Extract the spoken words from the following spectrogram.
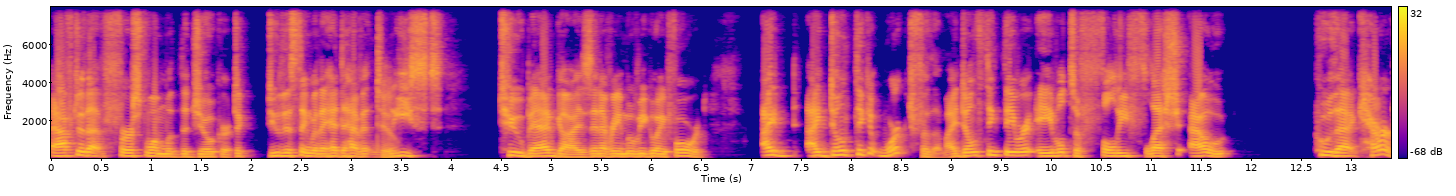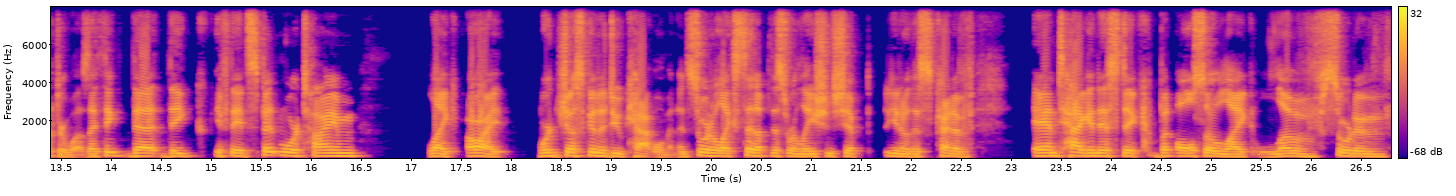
after that first one with the Joker to do this thing where they had to have at Two. least two bad guys in every movie going forward. I I don't think it worked for them. I don't think they were able to fully flesh out who that character was. I think that they if they had spent more time like all right, we're just going to do Catwoman and sort of like set up this relationship, you know, this kind of antagonistic but also like love sort of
